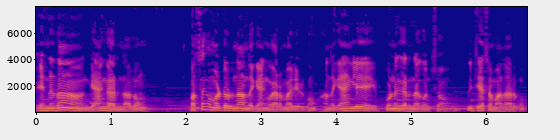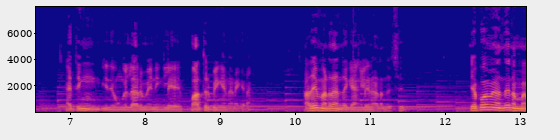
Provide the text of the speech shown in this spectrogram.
என்ன என்னதான் கேங்காக இருந்தாலும் பசங்க மட்டும் இருந்தால் அந்த கேங் வேறு மாதிரி இருக்கும். அந்த கேங்லேயே பொண்ணுங்க இருந்தால் கொஞ்சம் வித்தியாசமாக தான் இருக்கும். ஐ திங்க் இது உங்கள் எல்லாருமே நீங்களே பார்த்துருப்பீங்கன்னு நினைக்கிறேன். அதே மாதிரி தான் இந்த கேங்லேயும் நடந்துச்சு. எப்போவுமே வந்து நம்ம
